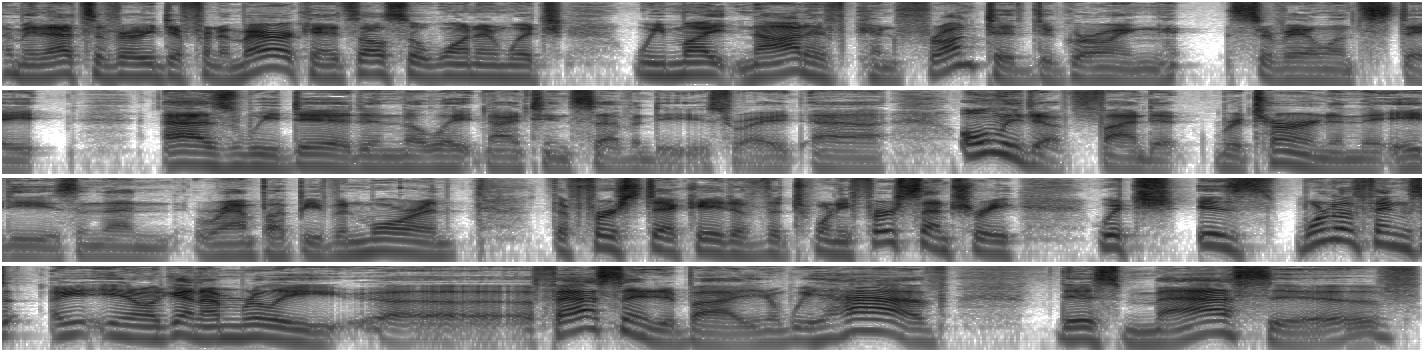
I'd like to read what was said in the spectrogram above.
I mean, that's a very different America. It's also one in which we might not have confronted the growing surveillance state as we did in the late 1970s, right? Uh, only to find it return in the 80s and then ramp up even more in the first decade of the 21st century, which is one of the things, uh, you know, again, I'm really uh, fascinated by. You know, we have this massive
